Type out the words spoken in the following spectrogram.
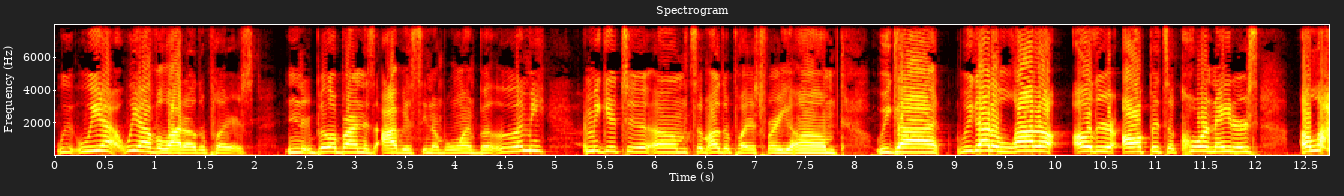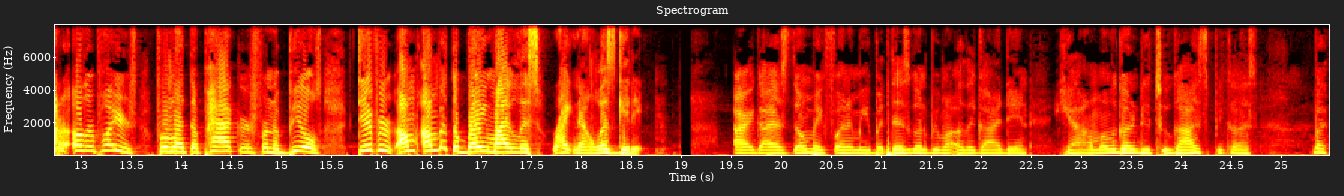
we we have we have a lot of other players. Bill O'Brien is obviously number one, but let me let me get to um some other players for you. Um we got we got a lot of other offensive coordinators a lot of other players from like the Packers, from the Bills, different. I'm I'm about to bring my list right now. Let's get it. All right, guys, don't make fun of me, but there's gonna be my other guy. Then yeah, I'm only gonna do two guys because but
